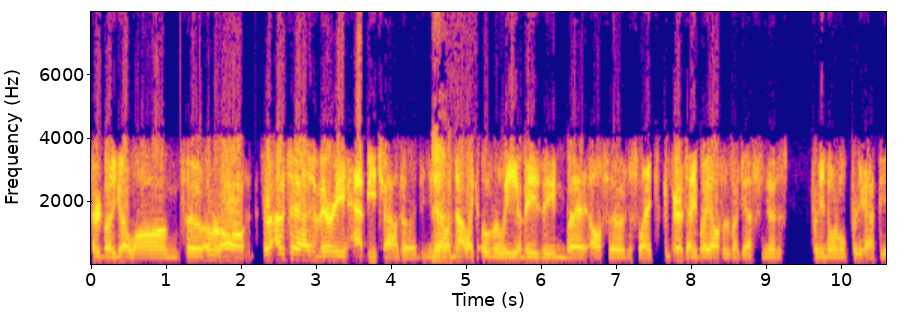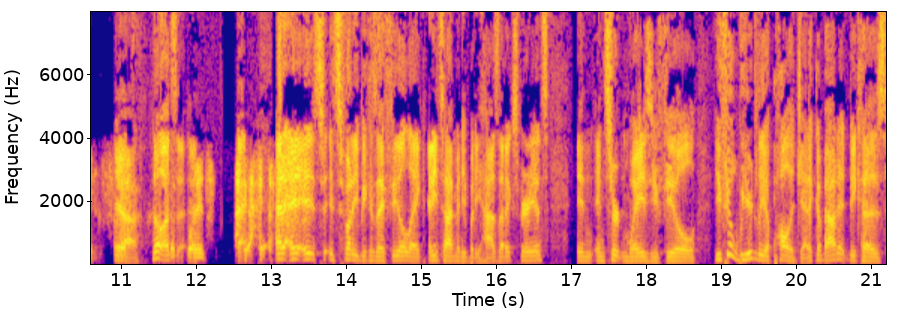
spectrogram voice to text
Everybody got along. So overall, so I would say I had a very happy childhood. You know, not like overly amazing, but also just like compared to anybody else's, I guess. You know, just pretty normal, pretty happy. So Yeah, no, that's. that's it's. and it's it's funny because I feel like anytime anybody has that experience, in in certain ways, you feel you feel weirdly apologetic about it because.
